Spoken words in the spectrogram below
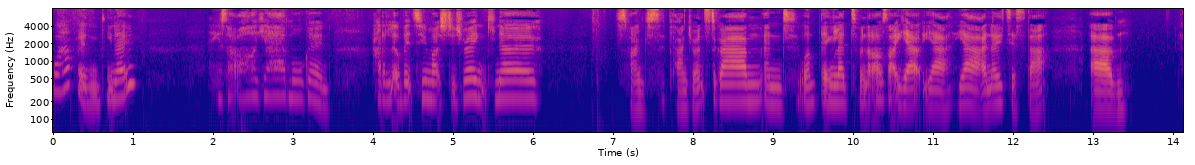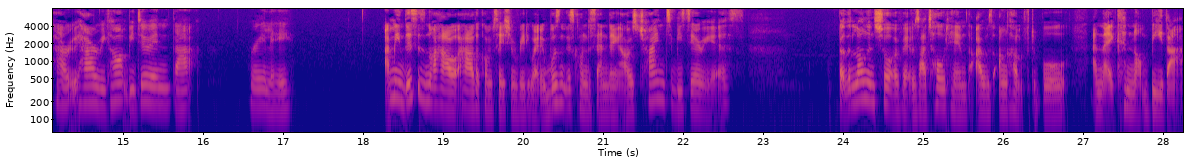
What happened, you know? And he was like, oh, yeah, Morgan, had a little bit too much to drink, you know? Just found, just found your Instagram, and one thing led to another. I was like, yeah, yeah, yeah, I noticed that. Um, Harry, Harry, we can't be doing that, really. I mean, this is not how, how the conversation really went. It wasn't this condescending. I was trying to be serious. But the long and short of it was I told him that I was uncomfortable and that it cannot be that.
